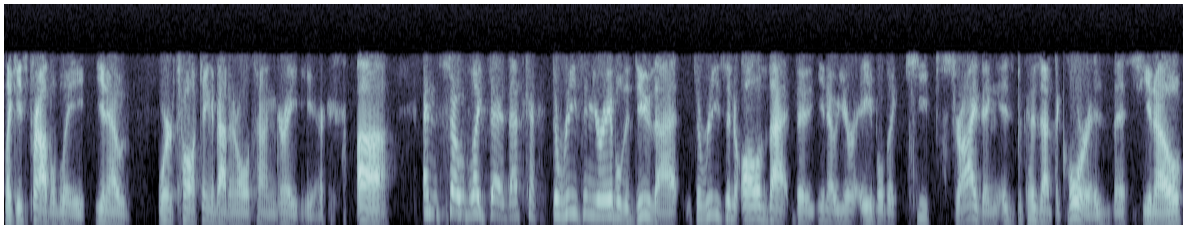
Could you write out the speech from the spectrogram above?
like he's probably you know we're talking about an all-time great here uh and so like that that's kind the reason you're able to do that the reason all of that the you know you're able to keep striving is because at the core is this you know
